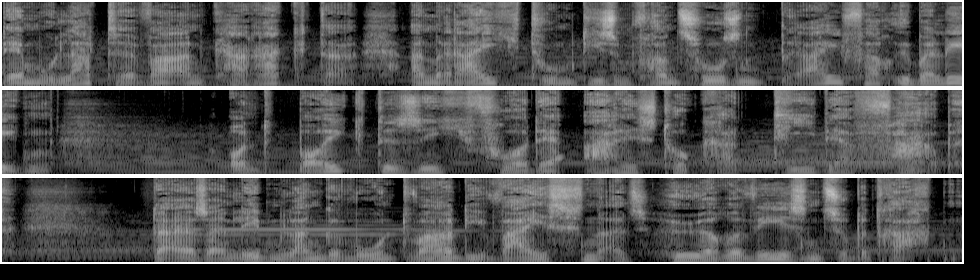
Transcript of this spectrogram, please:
Der Mulatte war an Charakter, an Reichtum diesem Franzosen dreifach überlegen und beugte sich vor der Aristokratie der Farbe, da er sein Leben lang gewohnt war, die Weißen als höhere Wesen zu betrachten.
